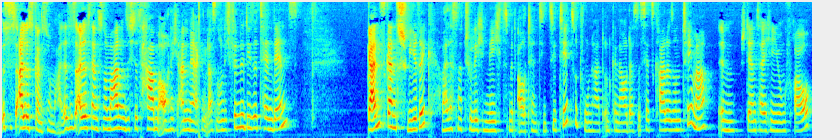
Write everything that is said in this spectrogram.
es ist alles ganz normal, es ist alles ganz normal und sich das haben auch nicht anmerken lassen. Und ich finde diese Tendenz ganz, ganz schwierig, weil es natürlich nichts mit Authentizität zu tun hat. Und genau das ist jetzt gerade so ein Thema im Sternzeichen Jungfrau.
